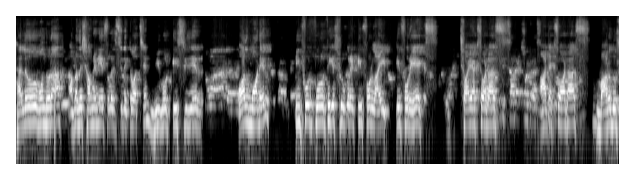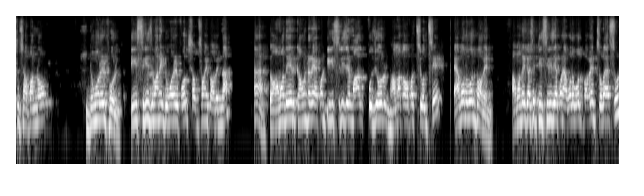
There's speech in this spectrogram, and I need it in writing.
হ্যালো বন্ধুরা, আপনাদের সামনে নিয়ে চলে এসেছি, দেখতে পাচ্ছেন ভিভো টি সিরিজের all model T four pro থেকে শুরু করে T four lite T four X ছয় একশো আঠাশ, আট একশো আঠাশ, বারো দুশো ছাপান্ন, ডুমোরের ফুল টি সিরিজ মানে ডুমোরের ফুল সবসময় পাবেন না। হ্যাঁ তো আমাদের কাউন্টারে এখন টি সিরিজের মাল, পুজোর ধামাকা অফার চলছে অ্যাভেলেবল পাবেন। আমাদের কাছে টি সিরিজ এখন অ্যাভেলেবল পাবেন, চলে আসুন।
